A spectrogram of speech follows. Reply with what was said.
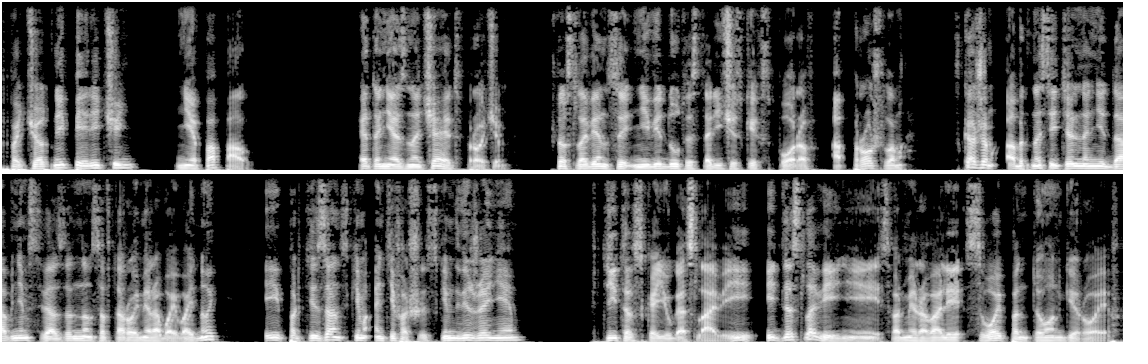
в почетный перечень не попал. Это не означает, впрочем, что славянцы не ведут исторических споров о прошлом, скажем, об относительно недавнем, связанном со Второй мировой войной и партизанским антифашистским движением. В Титовской Югославии и для Словении сформировали свой пантеон героев.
